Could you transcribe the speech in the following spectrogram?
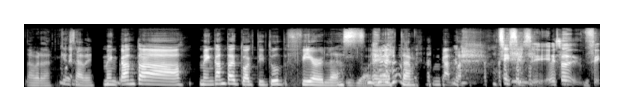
la verdad. ¿Quién sabe? Me encanta, me encanta tu actitud fearless, eh, Me encanta. Sí, sí, sí. Eso, sí.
